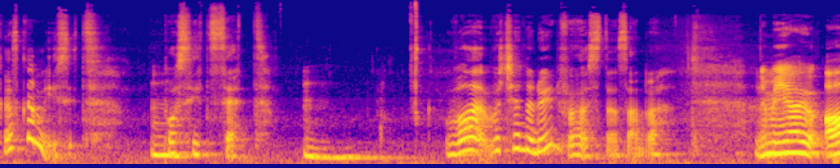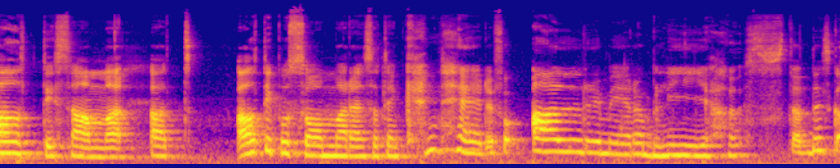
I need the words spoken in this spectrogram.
ganska mysigt på sitt sätt. Mm. Vad, vad känner du inför hösten Sandra? Nej, men jag är ju alltid samma att alltid på sommaren så tänker jag nej det får aldrig mera bli höst, det ska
